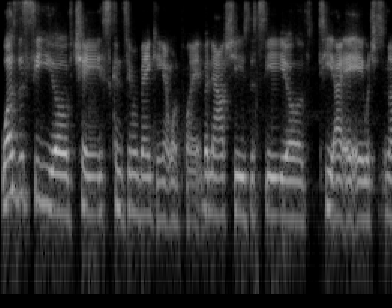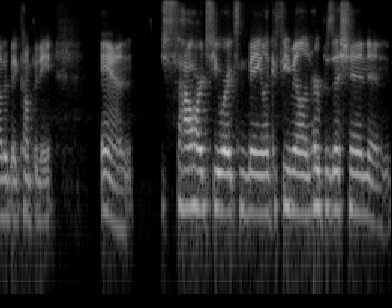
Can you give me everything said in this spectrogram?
was the CEO of Chase Consumer Banking at one point, but now she's the CEO of TIAA, which is another big company. And just how hard she works and being like a female in her position and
